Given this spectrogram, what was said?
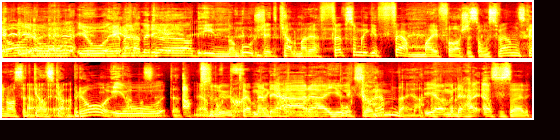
ja, ja. Jo, Men jag ja, menar, men det- död inombords. Det är ett Kalmar FF som ligger femma i försäsongssvenskan och har sett ganska ja. bra ut Jo, absolut. bortskämda men det här Kalmar. är ju liksom... Bortskämda, ja. ja men det, här, alltså så här,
